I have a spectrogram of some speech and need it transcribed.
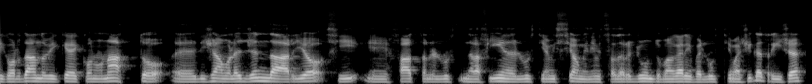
ricordandovi che con un atto eh, diciamo leggendario si eh, fatto nella fine dell'ultima missione, quindi è stato raggiunto magari per l'ultima cicatrice,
